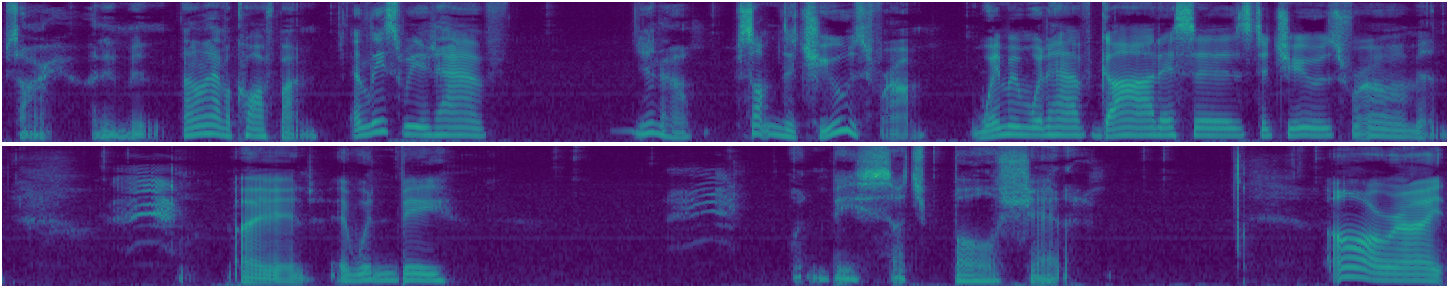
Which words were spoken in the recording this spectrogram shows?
sorry i didn't mean i don't have a cough button. At least we'd have, you know, something to choose from. Women would have goddesses to choose from, and I mean, it wouldn't be wouldn't be such bullshit. All right.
